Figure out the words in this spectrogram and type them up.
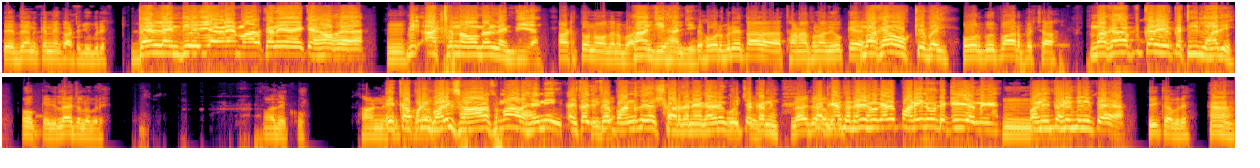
ਤੇ ਦਿਨ ਕਿੰਨੇ ਘੱਟ ਜੂ ਵੀਰੇ? ਦਿਨ ਲੈਂਦੀ ਹੈ ਜੀ ਅਗਲੇ ਮਾਲਕਾਂ ਨੇ ਐ ਕਿਹਾ ਹੋਇਆ ਹੂੰ। ਵੀ 8-9 ਦਿਨ ਲੈਂਦੀ ਹੈ 8 ਤੋਂ 9 ਦਿਨ ਬਾਅਦ। ਹਾਂਜੀ ਹਾਂਜੀ। ਤੇ ਹੋਰ ਵੀਰੇ ਤਾਰ ਥਾਣਾ ਥੁਣਾ ਦੇ ਓਕੇ ਮੈਂ ਕਿਹਾ ਓਕੇ ਬਾਈ। ਹੋਰ ਕੋਈ ਭਾਰ ਪਿੱਛਾ? ਮੈਂ ਕਿਹਾ ਘਰੇ ਕੱਟੀ ਲਾ ਦੇ। ਓਕੇ ਜੀ ਲੈ ਚਲੋ ਵੀਰੇ। ਆ ਦੇਖੋ ਥਾਣੇ ਇੱਕ ਆਪਣੀ ਬਾਹਲੀ ਸਾਹ ਸੰਭਾਲ ਹੈ ਨਹੀਂ ਅਸੀਂ ਤਾਂ ਜਿੱਥੇ ਹੈ। ਬੰਨਦੇ ਆ ਛੱਡ ਦਿੰਦੇ ਆ ਕਹਿੰਦੇ ਨੇ ਕੋਈ. ਚੱਕਰ ਨਹੀਂ ਕੱਟੀਆਂ ਤਾਂ ਨਹੀਂ ਉਹ ਕਹਿੰਦੇ ਪਾਣੀ ਨੂੰ ਡਿੱਗੀ ਜਾਂਦੀਆਂ ਹੂੰ। ਪਾਣੀ ਤਾਂ ਵੀ ਨਹੀਂ ਪਿਆ। ਠੀਕ ਆ ਵੀਰੇ। ਹਾਂ।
